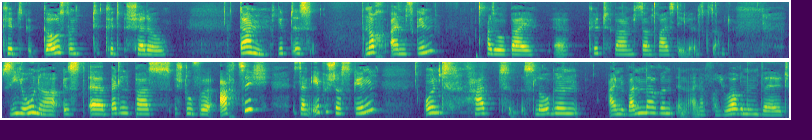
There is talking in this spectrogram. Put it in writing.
Kit Ghost und Kit Shadow. Dann gibt es noch einen Skin. Also bei äh, Kit waren es dann drei Stile insgesamt. Siona ist äh, Battle Pass Stufe 80, ist ein epischer Skin und hat Slogan eine Wanderin in einer verlorenen Welt.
